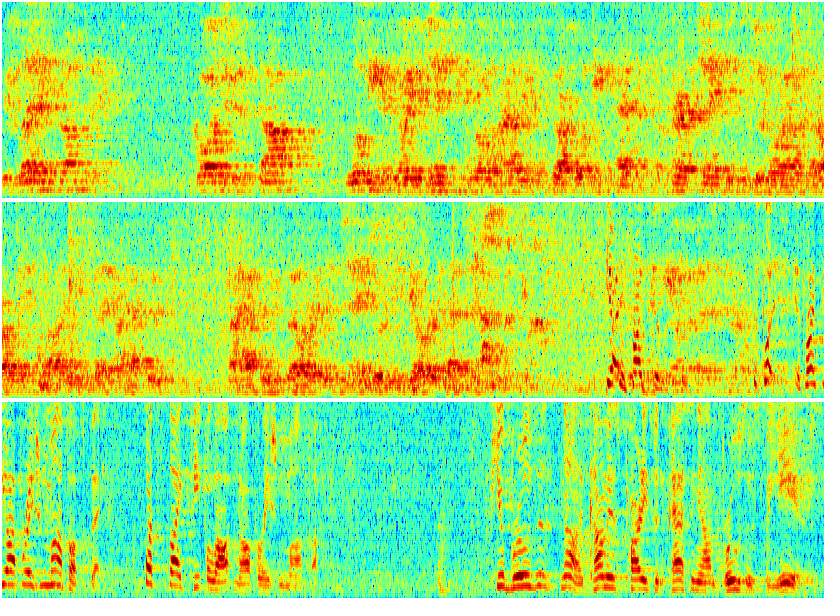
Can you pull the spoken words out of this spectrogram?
You're letting something cause you to stop looking at the way you're changing the world around you and start looking at apparent changes which are going on entirely inside you and saying, I have to, I have to accelerate this change or decelerate that change. Yeah, it's like, it's, it's like, it's like the Operation Mop-Up thing. What psyched people out in Operation Mop-Up? few bruises? No, the Communist Party's been passing out bruises for years.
